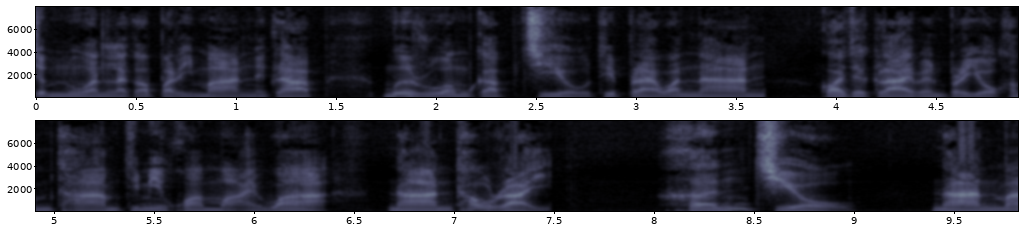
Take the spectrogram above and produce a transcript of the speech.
จำนวนและก็ปริมาณนะครับ เมื่อรวมกับเจียวที่แปลว่านาน ก็จะกลายเป็นประโยคคำถามที่มีความหมายว่า นานเท่าไหร่很久น นานม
